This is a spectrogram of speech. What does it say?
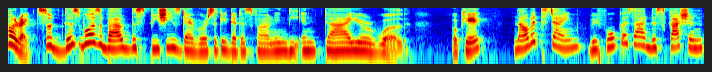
Alright, so this was about the species diversity that is found in the entire world. Okay, now it's time we focus our discussion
